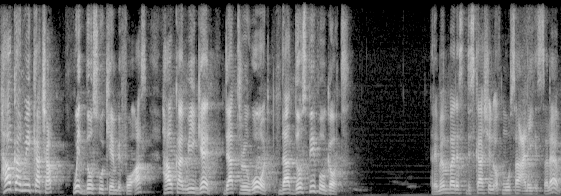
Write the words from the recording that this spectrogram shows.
how can we catch up With those who came before us? How can we get that reward that those people got? Remember this discussion of Musa alayhi salam.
